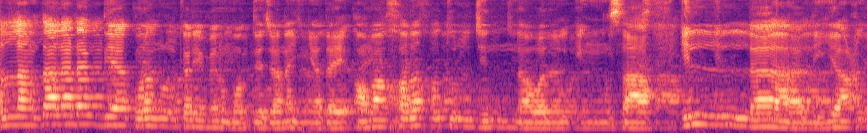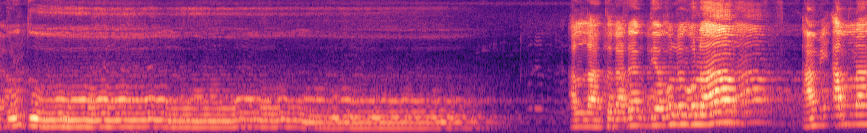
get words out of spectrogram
আল্লাহ তাআলা ডাক দিয়া কোরআনুল কারীমের মধ্যে জানাইয়া দেয় আমা খালাকাতুল জিন্না ওয়াল ইনসা ইল্লা লিয়াবুদুন। আল্লাহ তালা ডাক দিয়া বলে গোলাম আমি আল্লাহ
